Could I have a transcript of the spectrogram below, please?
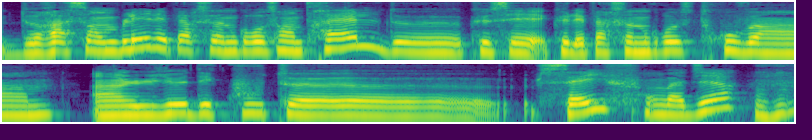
de rassembler les personnes grosses entre elles, de que c'est que les personnes grosses trouvent un un lieu d'écoute euh, safe, on va dire. Mhm.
